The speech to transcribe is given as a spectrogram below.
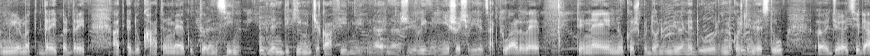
në mënyrë më të drejtpërdrejtë atë edukatën me kuptu rëndësinë mhm. dhe ndikimin që ka filmi në në zhvillimin e një shoqërie të caktuar dhe te ne nuk është përdorur në mënyrën e duhur dhe nuk është mhm. investu, gjë e cila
